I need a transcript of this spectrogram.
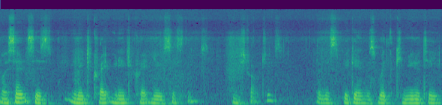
My sense is need to create. We need to create new systems, new structures, and this begins with community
